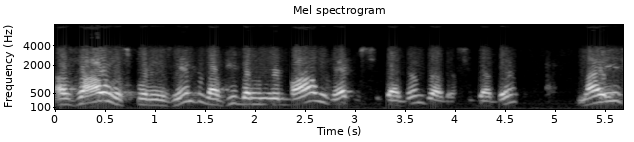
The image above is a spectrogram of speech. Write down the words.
às aulas, por exemplo, da vida normal né, do cidadão, da, da cidadã. Mas,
